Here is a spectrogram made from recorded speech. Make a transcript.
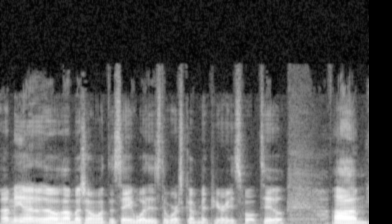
I mean, I don't know how much I want to say what is the worst government period well too. Um,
